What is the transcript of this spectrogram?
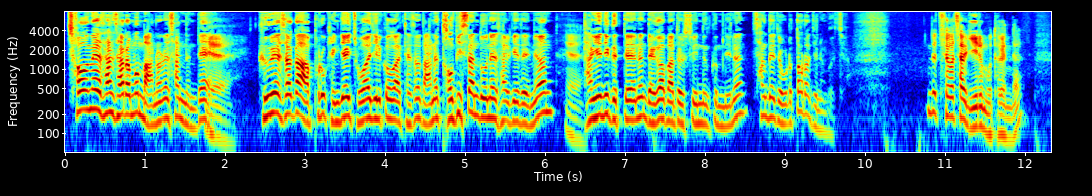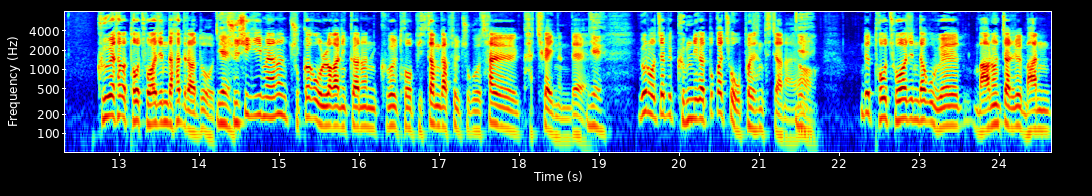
처음에 산 사람은 만 원에 샀는데 예. 그 회사가 앞으로 굉장히 좋아질 것 같아서 나는 더 비싼 돈에 살게 되면 예. 당연히 그때는 내가 받을 수 있는 금리는 상대적으로 떨어지는 거죠. 근데 제가 잘 이해를 못 하겠네. 그 회사가 더 좋아진다 하더라도 예. 주식이면은 주가가 올라가니까는 그걸 더 비싼 값을 주고 살 가치가 있는데 예. 이건 어차피 금리가 똑같이 5%잖아요. 예. 근데 더 좋아진다고 왜 만 원짜리를 만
